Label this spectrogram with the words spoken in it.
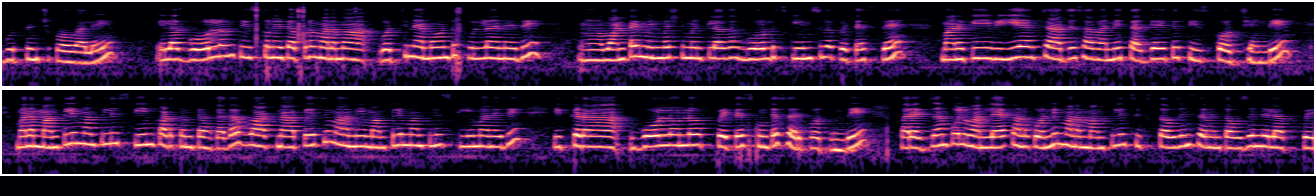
గుర్తుంచుకోవాలి. ఇలా గోల్డ్ లోన్ తీసుకునేటప్పుడు మనం వచ్చిన అమౌంట్ ఫుల్ అనేది వన్ టైం ఇన్వెస్ట్మెంట్ లాగా గోల్డ్ స్కీమ్స్లో పెట్టేస్తే మనకి విఏ ఛార్జెస్ అవన్నీ తగ్గైతే తీసుకోవచ్చండి. మనం మంత్లీ మంత్లీ స్కీమ్ కడుతుంటాం కదా వాటిని ఆపేసి మనం ఈ మంత్లీ మంత్లీ స్కీమ్ అనేది ఇక్కడ గోల్డ్ లోన్లో పెట్టేసుకుంటే సరిపోతుంది. ఫర్ ఎగ్జాంపుల్ వన్ ల్యాక్ అనుకోండి మనం monthly six thousand seven thousand ఇలా పే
